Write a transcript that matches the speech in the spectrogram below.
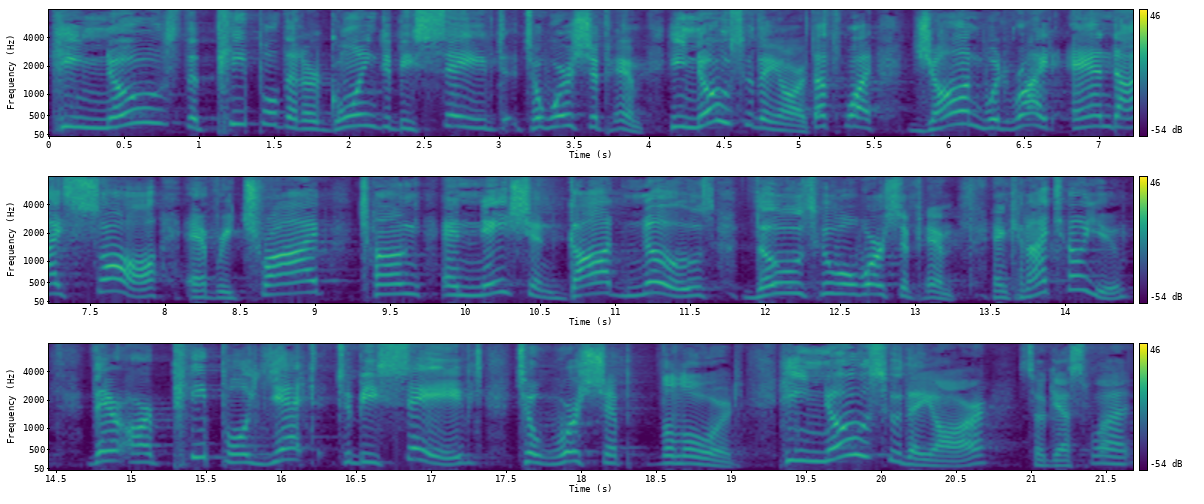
He knows the people that are going to be saved to worship him. He knows who they are. That's why John would write, And I saw every tribe, tongue, and nation. God knows those who will worship him. And can I tell you, there are people yet to be saved to worship the Lord. He knows who they are. So guess what?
